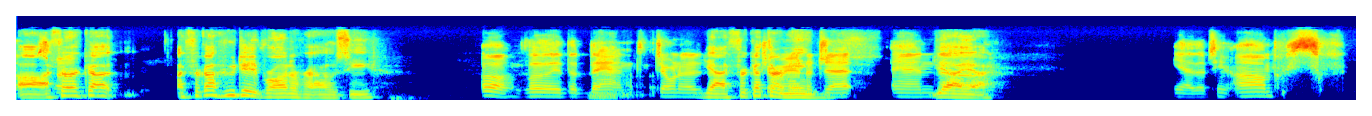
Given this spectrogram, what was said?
Uh, I forgot. I forgot who did Ronda Rousey. Oh, literally the band Jonah. Yeah, I forgot their Joanna names. Jett. and Yeah, uh, yeah. yeah, the team. Um,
